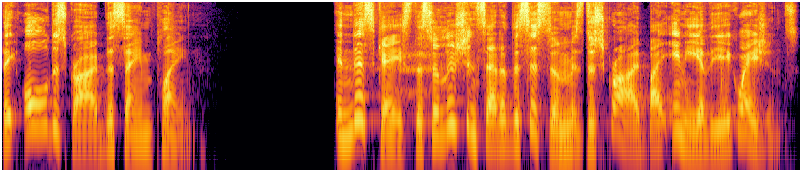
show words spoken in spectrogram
they all describe the same plane. In this case, the solution set of the system is described by any of the equations.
